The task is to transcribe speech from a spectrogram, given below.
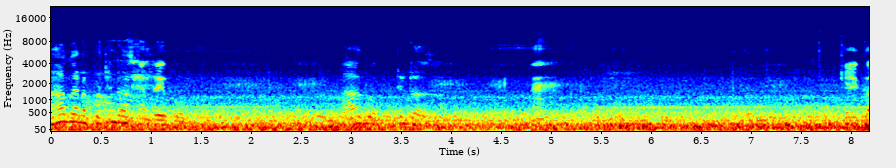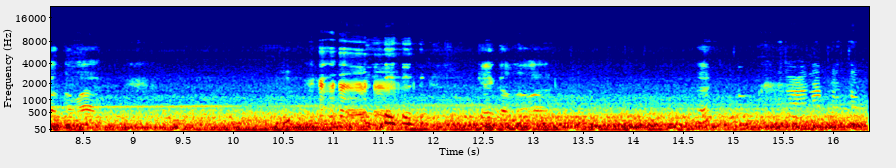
నాగు అన్న పుట్టినరోజు కానీ రేపు నాగు పుట్టినరోజు కేక్ వద్దామా కేక్ వద్దామా ఏ? Rana Pratap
